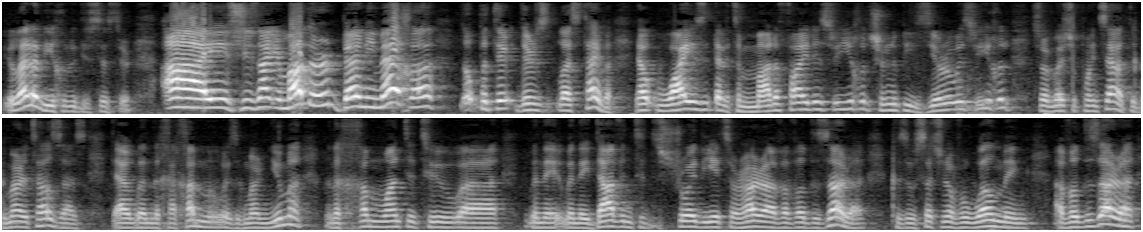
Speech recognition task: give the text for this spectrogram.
You're allowed to have yichud with your sister. Ah, she's not your mother, Beni Mecha. No, but there, there's less taiva. Now, why is it that it's a modified Isra Yichud? Shouldn't it be zero Isra Yichud? So Moshe points out, the Gemara tells us that when the Chacham, was the Gemara Yoma, when the Chacham wanted to, uh, when they when they davened to destroy the Yetzer Hara of Avodah Zarah, because it was such an overwhelming Avodah Zarah,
